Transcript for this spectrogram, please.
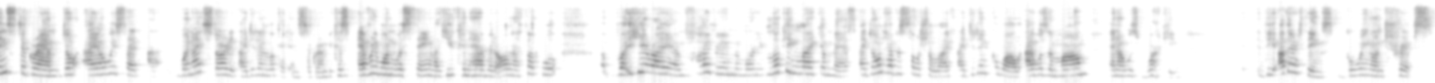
instagram don't i always said uh, when I started, I didn't look at Instagram because everyone was saying like you can have it all, and I thought, well, uh, but here I am, five in the morning, looking like a mess. I don't have a social life. I didn't go out. I was a mom and I was working. The other things, going on trips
